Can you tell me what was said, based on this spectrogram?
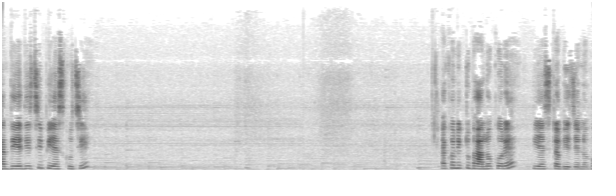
আর দিয়ে দিচ্ছি পেঁয়াজ কুচি। এখন একটু ভালো করে পেঁয়াজটা ভেজে নেব।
